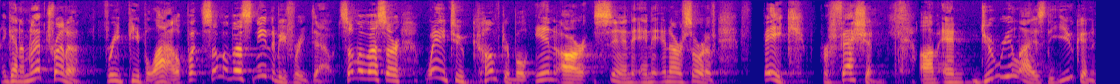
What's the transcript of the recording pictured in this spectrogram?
Again, I'm not trying to freak people out, but some of us need to be freaked out. Some of us are way too comfortable in our sin and in our sort of fake profession. Um, and do realize that you can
